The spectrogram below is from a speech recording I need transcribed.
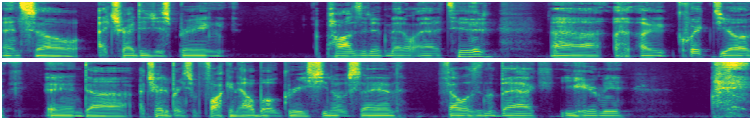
And so I tried to just bring a positive mental attitude, uh, a, a quick joke, and uh, I tried to bring some fucking elbow grease. You know what I'm saying? Fellas in the back, you hear me?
